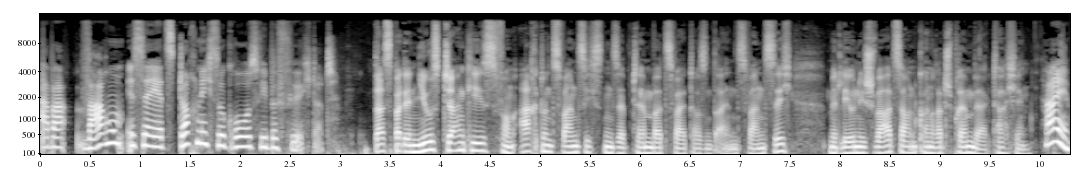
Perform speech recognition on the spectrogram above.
Aber warum ist er jetzt doch nicht so groß wie befürchtet? Das bei den News Junkies vom 28. September 2021 mit Leonie Schwarzer und Konrad Spremberg. Tachchen. Hi.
